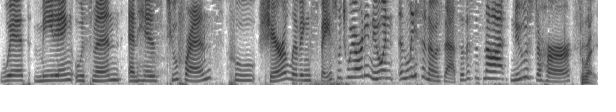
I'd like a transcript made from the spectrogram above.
with meeting Usman and his two friends who share a living space, which we already knew, and, and Lisa knows that. So this is not news to her. Right.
